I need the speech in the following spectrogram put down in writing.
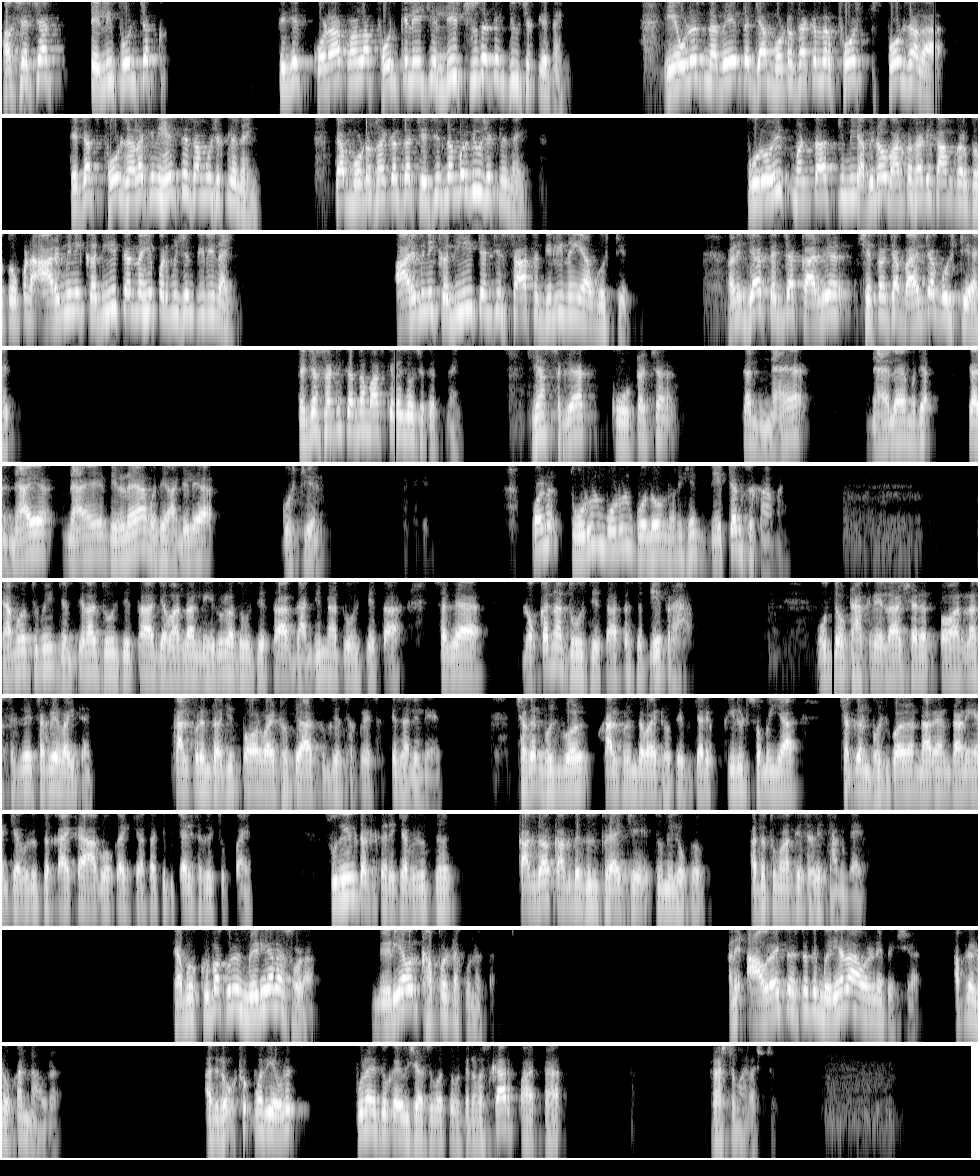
अक्षरशः टेलिफोनच्या ते जे कोणाकोणाला फोन केले याची लिस्ट सुद्धा ते देऊ शकले नाही. एवढंच नव्हे तर ज्या मोटरसायकलवर फोट स्फोट झाला त्याच्यात स्फोट झाला की नाही हेच ते सांगू शकले नाही त्या मोटरसायकलचा चेसिस नंबर देऊ शकले नाहीत. पुरोहित म्हणतात की मी अभिनव भारतासाठी काम करत होतो पण आर्मीने कधीही त्यांना ही परमिशन दिली नाही. आर्मीने कधीही त्यांची साथ दिली नाही या गोष्टीत. आणि ज्या त्यांच्या कार्यक्षेत्राच्या बाहेरच्या गोष्टी आहेत त्याच्यासाठी त्यांना माफ केलं जाऊ शकत नाही. या सगळ्या कोर्टाच्या त्या न्याय न्यायालयामध्ये त्या न्याय न्याय निर्णयामध्ये आलेल्या गोष्टी आहेत. पण तोडून मोडून बोलवणं हे नेत्यांचं काम आहे. त्यामुळे तुम्ही जनतेला दोष देता जवाहरलाल नेहरूला दोष देता गांधींना दोष देता सगळ्या लोकांना दोष देता तसं देत राहा. उद्धव ठाकरेला शरद पवारला सगळे सगळे वाईट आहेत. कालपर्यंत अजित पवार वाईट होते आज तुमचे सगळे सख्खे झालेले आहेत. छगन भुजबळ कालपर्यंत वाईट होते बिचारे किरीट सोमय्या छगन भुजबळ नारायण राणे यांच्या विरुद्ध काय काय आग ओकायचे आता ते बिचारे सगळे चुप आहेत. सुनील तटकरेच्या विरुद्ध कागदावर कागद घेऊन फिरायचे तुम्ही लोक. आता तुम्हाला ते सगळे चांगले आहेत. त्यामुळे कृपा करून मीडियाला सोडा. मीडियावर खापर टाकू नका. आणि आवरायचं असतं तर मीडियाला आवरण्यापेक्षा आपल्या लोकांना आवरा. आज रोखोकमध्ये एवढंच. पुन्हा येतो काही विषयासोबत. तो नमस्कार. पाहत राहा. राष्ट्र महाराष्ट्र.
